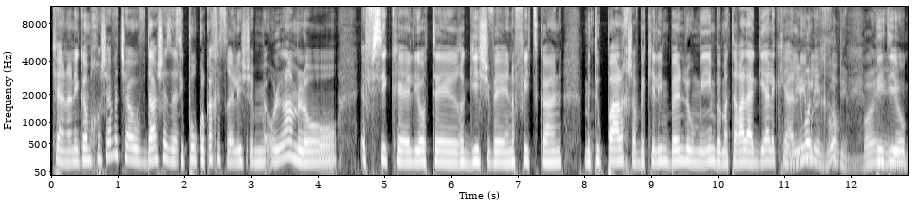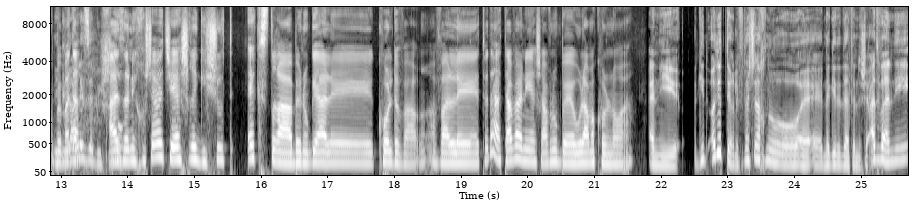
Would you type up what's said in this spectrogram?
כן, אני גם חושבת שהעובדה שזה סיפור כל כך ישראלי שמעולם לא הפסיק uh, להיות uh, רגיש ונפיץ כאן, מטופל עכשיו בכלים בינלאומיים במטרה להגיע לקהלים. כלים הוליוודים, בואי בדיוק, נקרא במטר... לזה בשמו. אז אני חושבת שיש רגישות אקסטרה בנוגע לכל דבר, אבל uh, אתה יודע, אתה ואני ישבנו באולם הקולנוע. אני אגיד עוד יותר, לפני שאנחנו uh, נגיד את דעתנו, שאת ואני,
